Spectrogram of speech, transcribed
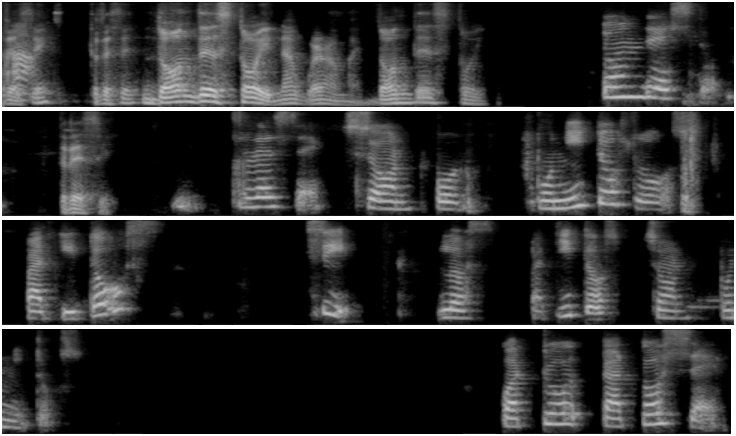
13, ah. 13. ¿Dónde estoy? Now, where am I? ¿Dónde estoy? ¿Dónde estoy? 13. 13. ¿Son bonitos los patitos? Sí, los patitos son bonitos. 14.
